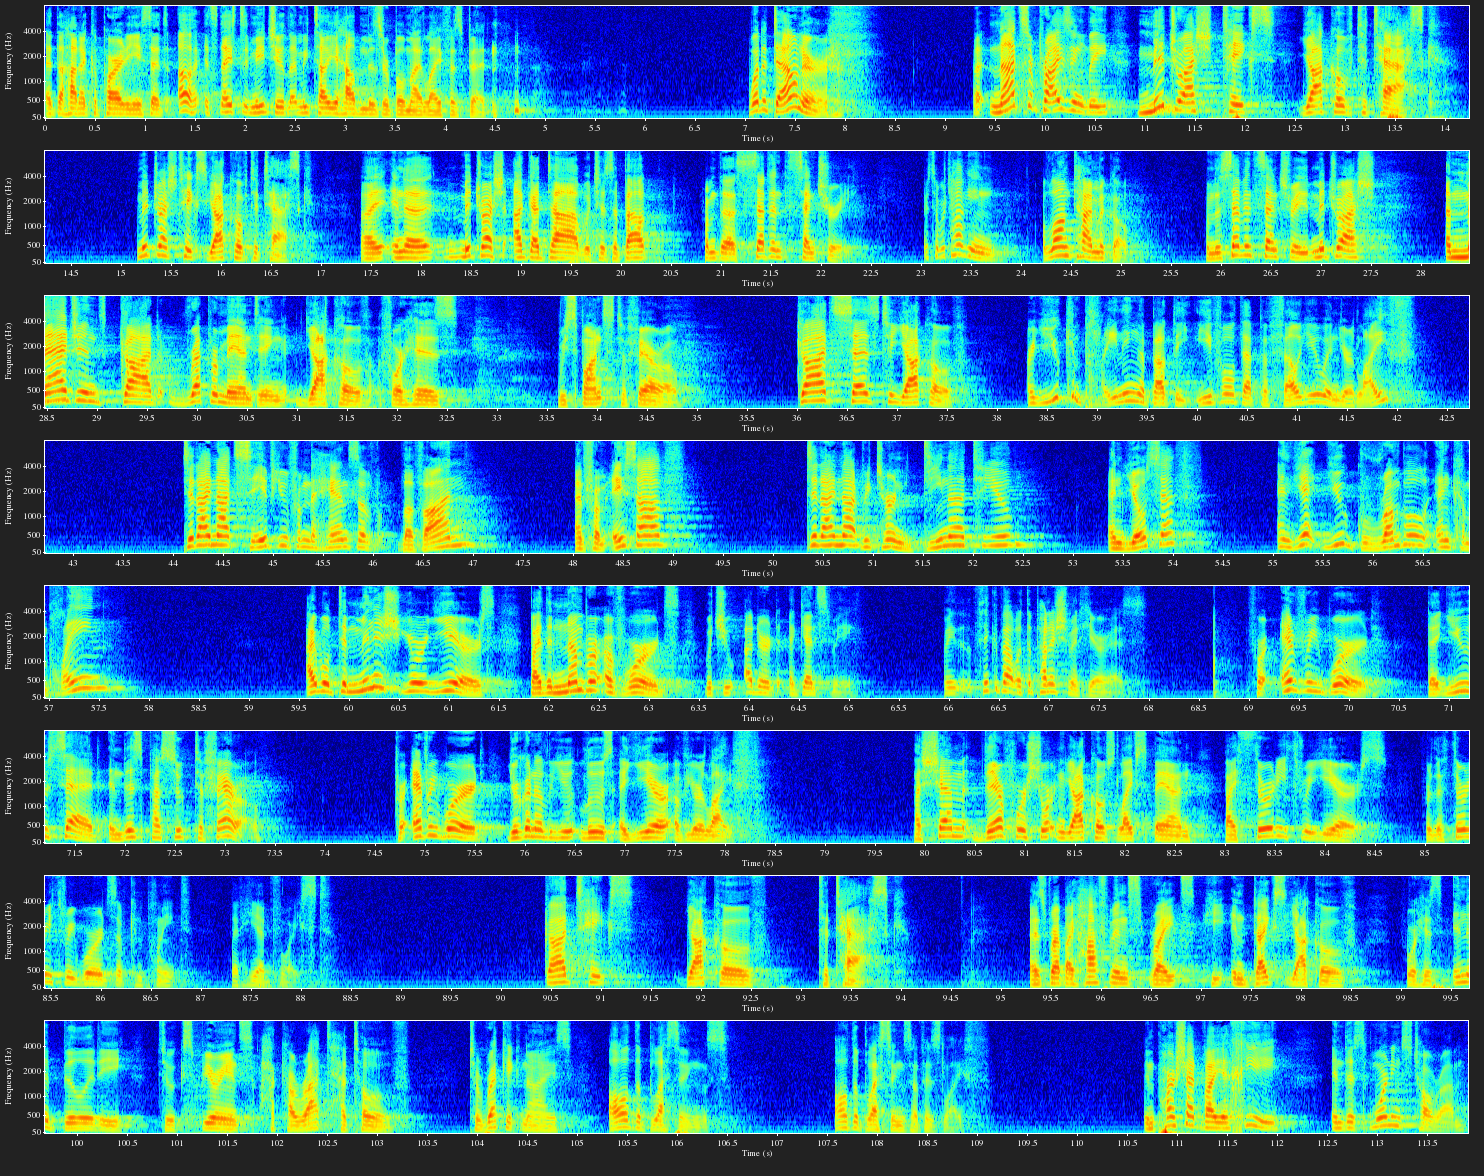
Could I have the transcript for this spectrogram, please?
at the Hanukkah party, he said, Oh, it's nice to meet you. Let me tell you how miserable my life has been. what a downer. Uh, not surprisingly, Midrash takes Yaakov to task. Midrash takes Yaakov to task. Uh, in a Midrash Agadah, which is about from the 7th century. So we're talking a long time ago. From the 7th century, Midrash imagines God reprimanding Yaakov for his response to Pharaoh. God says to Yaakov, Are you complaining about the evil that befell you in your life? Did I not save you from the hands of Lavan and from Esav? Did I not return Dinah to you and Yosef and yet you grumble and complain? I will diminish your years by the number of words which you uttered against me. I mean, think about what the punishment here is. For every word that you said in this pasuk to Pharaoh, for every word, you're going to lose a year of your life. Hashem therefore shortened Yaakov's lifespan by 33 years for the 33 words of complaint that he had voiced. God takes Yaakov to task. As Rabbi Hoffman writes, he indicts Yaakov for his inability to experience Hakarat Hatov, to recognize all the blessings, all the blessings of his life. In Parshat Vayechi, in this morning's Torah,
